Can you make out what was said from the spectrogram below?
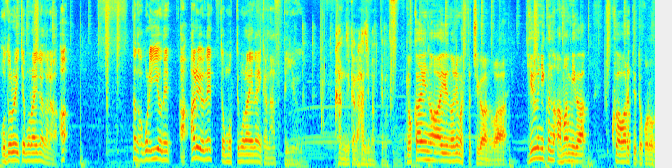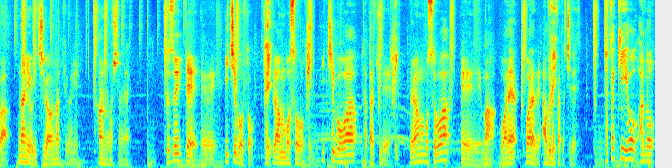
驚いてもらいながらあなんかこれいいよねああるよねって思ってもらえないかなっていう感じから始まってます。魚介のああいう海苔巻きと違うのは、牛肉の甘みが加わるっていうところが何より違うなっていうふうに感じましたね。続いて、えー、イチボとはいランボソ。はいイチボは叩きで、はいランボソは、えー、まあ、わら、わらで炙る形で。叩きをあの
